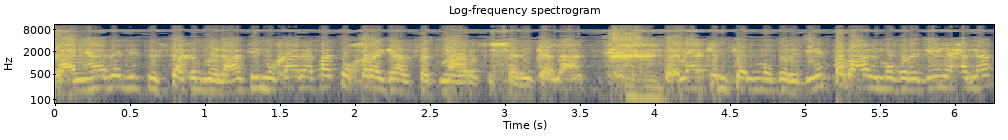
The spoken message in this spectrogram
يعني هذا اللي تستخدمه الآن في مخالفات أخرى جالسة تمارس الشركة الآن. ولكن كالمضربين طبعا المضربين إحنا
